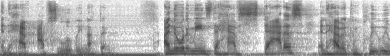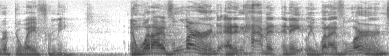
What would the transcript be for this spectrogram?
and to have absolutely nothing. I know what it means to have status and have it completely ripped away from me. And what I've learned, I didn't have it innately, what I've learned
